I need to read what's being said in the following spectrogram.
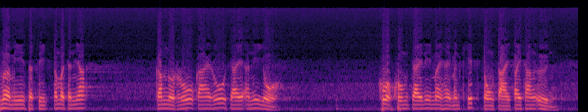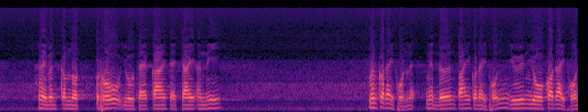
เมื่อมีสติสัมปชัญญะ กำหนดรู้กายรู้ใจอันนี้อยู่ ควบคุมใจนี่ไม่ให้มันคิดส่งสายไปทางอื่น ให้มันกำหนดรู้อยู่แต่กายแต่ใจอันนี้ มันก็ได้ผลแหละเมื่อเดินไปก็ได้ผล ยืนอยู่ก็ได้ผล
